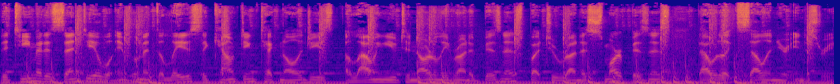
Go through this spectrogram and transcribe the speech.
The team at Ascentia will implement the latest accounting technologies, allowing you to not only run a business, but to run a smart business that will excel in your industry.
